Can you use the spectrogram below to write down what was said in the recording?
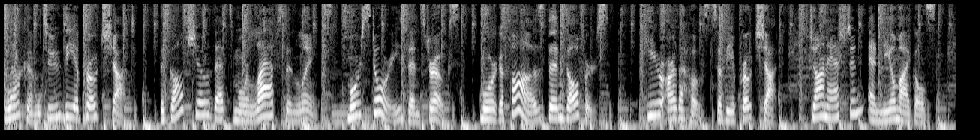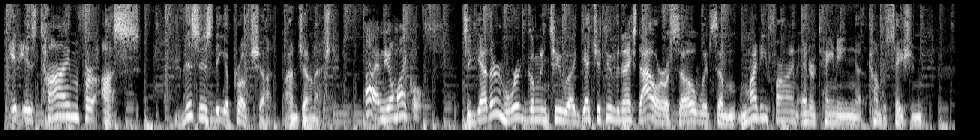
Welcome to The Approach Shot, the golf show that's more laughs than links, more stories than strokes, more guffaws than golfers. Here are the hosts of The Approach Shot, John Ashton and Neil Michaels. It is time for us. This is The Approach Shot. I'm John Ashton. Hi, I'm Neil Michaels. Together, we're going to uh, get you through the next hour or so with some mighty fine, entertaining conversation.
